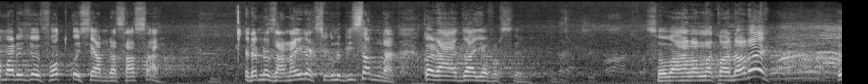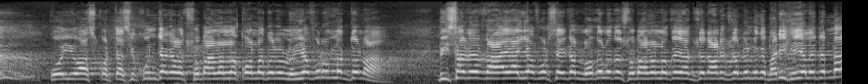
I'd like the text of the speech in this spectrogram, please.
আমার এই যে ফত কইছে, আমরা চাচাই। এটা আমরা জানাই রাখছি, কোনো বিচার না। কয়, রায় দোয়াইয়া পড়ছে। সোবাহান আল্লাহ কয়, না রে, কই ওয়াজ করতে আসি কোন জায়গায় সোবাহান আল্লাহ কন লাগবে লইয়া পড়ুন লাগতো না। বিচারের রায় আইয়া পড়ছে এটা লগে লগে সোবাহান আল্লাহকে একজন আরেকজনের লোকে বাড়ি খেয়ে লাইবেন না?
